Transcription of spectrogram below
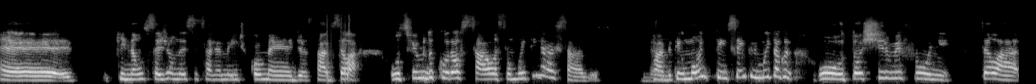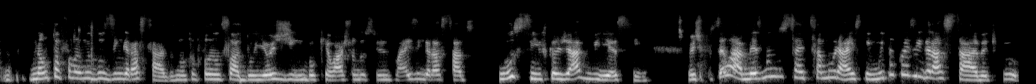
é, que não sejam necessariamente comédia, sabe? Sei lá, os filmes do Kurosawa são muito engraçados, é. sabe? Tem um monte, tem sempre muita coisa. O Toshiro Mifune, sei lá, não tô falando dos engraçados, não tô falando, lá, do Yojimbo, que eu acho um dos filmes mais engraçados possíveis que eu já vi, assim. Mas, tipo, sei lá, mesmo nos Sete Samurais, tem muita coisa engraçada, tipo,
